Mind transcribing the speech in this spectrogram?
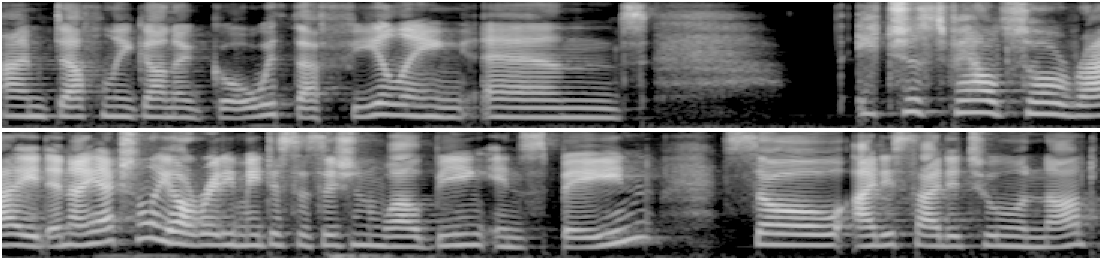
i'm definitely gonna go with that feeling and it just felt so right. And I actually already made this decision while being in Spain. So I decided to not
